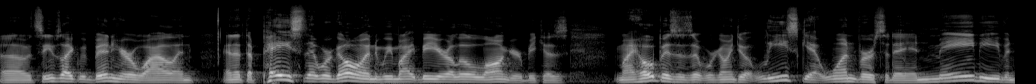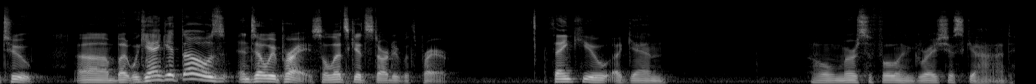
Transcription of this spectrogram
Uh, it seems like we've been here a while, and, and at the pace that we're going, we might be here a little longer because my hope is, is that we're going to at least get one verse a day and maybe even two. Uh, but we can't get those until we pray. So let's get started with prayer. Thank you again, oh merciful and gracious God.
